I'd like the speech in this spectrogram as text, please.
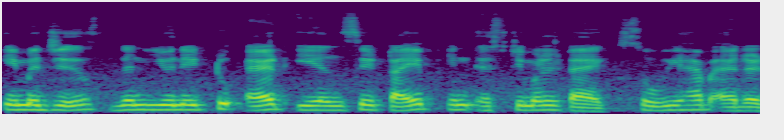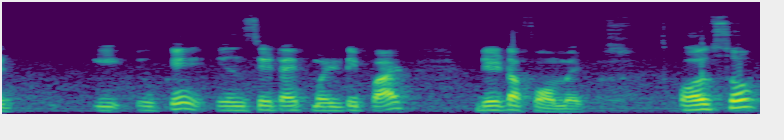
images then you need to add enc type in html tag. So we have added okay enc type multipart data format. Also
